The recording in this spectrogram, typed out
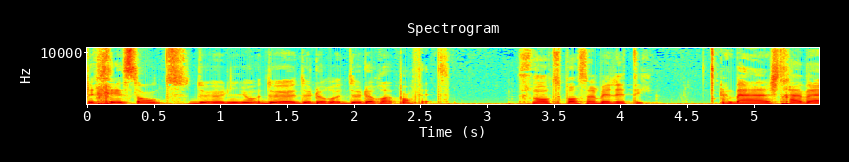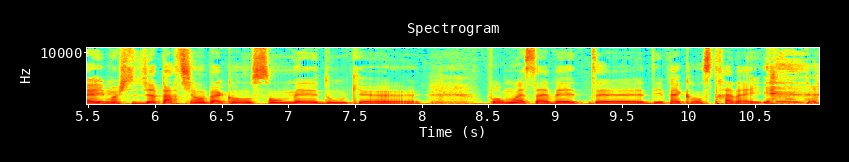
récente de l'Union, de, de l'Euro- de l'Europe en fait. Sinon, tu passes un bel été? Bah, je travaille. Moi, je suis déjà partie en vacances en mai, donc euh, pour moi, ça va être euh, des vacances travail.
